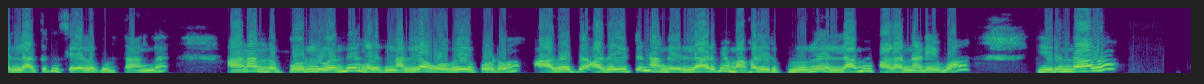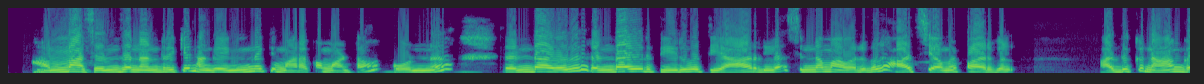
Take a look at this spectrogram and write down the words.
எல்லாத்துக்கும் சேலை கொடுத்தாங்க. ஆனா அந்த பொருள் வந்து எங்களுக்கு நல்லா உபயோகப்படும். அதை அதையிட்டு நாங்க எல்லாருமே மகளிர் குழுல எல்லாமே பலன் அடைவோம் இருந்தாலும் அம்மா செஞ்ச நன்றிக்கு நாங்க இன்னைக்கு மறக்க மாட்டோம். ஒண்ணு. ரெண்டாவது ரெண்டாயிரத்தி இருபத்தி ஆறுல சின்னம்மா அவர்கள் ஆட்சி அமைப்பார்கள். அதுக்கு நாங்க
